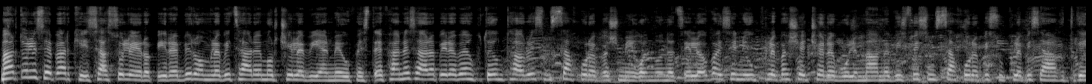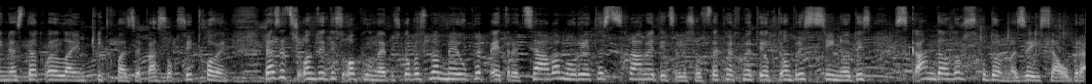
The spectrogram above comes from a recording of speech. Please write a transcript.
მარტვილის ეპარქიის სასულიერო პირები, რომლებიც არ ემორჩილებიან მეუფე სტეფანეს, არაპირებენ ღვთელმთავრის მსახურებაში მიიღონ მონაწილეობა, ისინი უფლება შეჩერებული მამებისთვის მსახურების უფლების აღდგენას და ყველა იმ კითხვაზე პასუხს ითხოვენ, რასაც ჭყონდიდის ყოფილმა ეპისკოპოსმა მეუფე პეტრე ცავამ 2019 წლის 31 ოქტომბრის სინოდის სკანდალურ სხდომაზე ისაუბრა.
